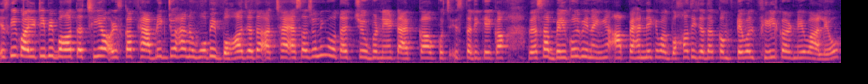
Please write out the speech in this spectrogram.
इसकी क्वालिटी भी बहुत अच्छी है, और इसका फैब्रिक जो है ना, वो भी बहुत ज़्यादा अच्छा है। ऐसा जो नहीं होता है, चुभने टाइप का, कुछ इस तरीके का, वैसा बिल्कुल भी नहीं है। आप पहनने के बाद बहुत ही ज़्यादा कंफर्टेबल फील करने वाले हो।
